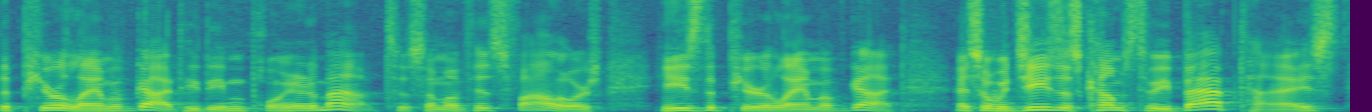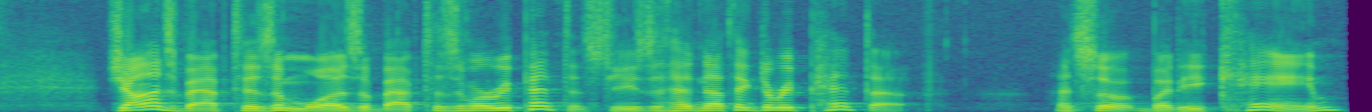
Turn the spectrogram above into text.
the pure Lamb of God. He'd even pointed him out to some of his followers. He's the pure Lamb of God. And so when Jesus comes to be baptized, John's baptism was a baptism of repentance. Jesus had nothing to repent of. And so, but he came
